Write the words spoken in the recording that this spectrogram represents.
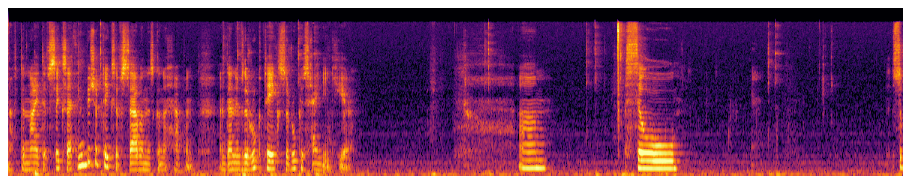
after knight f6, I think bishop takes f7 is gonna happen. And then if the rook takes, the rook is hanging here. Um, so, so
